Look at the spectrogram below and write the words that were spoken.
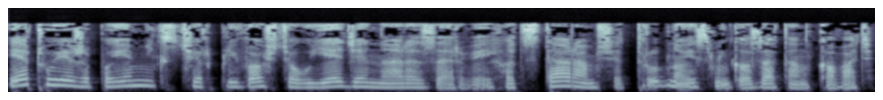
Ja czuję, że pojemnik z cierpliwością jedzie na rezerwie i choć staram się, trudno jest mi go zatankować.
